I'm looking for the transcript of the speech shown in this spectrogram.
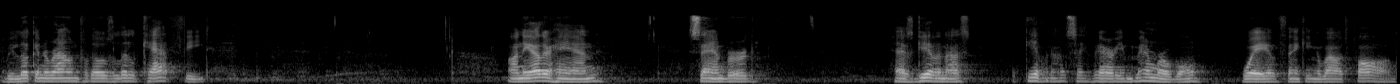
We'll Be looking around for those little cat feet. On the other hand, Sandburg has given us given us a very memorable way of thinking about fog.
